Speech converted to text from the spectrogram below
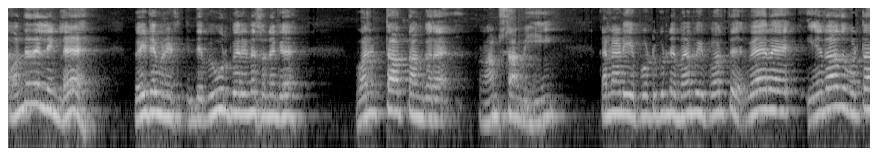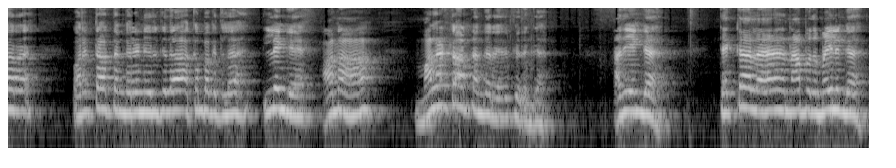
வந்ததே இல்லைங்களே. வெயிட் மினிட் இந்த ஊர் பேர் என்ன சொன்னீங்க? வரட்டாத்தாங்கிற ராமசாமி. கண்ணாடியை போட்டுக்கொண்டு மேப்பை பார்த்து வேறு ஏதாவது வட்டார வரட்டாத்தங்கரைன்னு இருக்குதா? அக்கம் பக்கத்தில்? இல்லைங்க. ஆனால் மலட்டாத்தங்கரை இருக்குதுங்க. அது எங்க? தெற்கால நாற்பது மைலுங்க.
